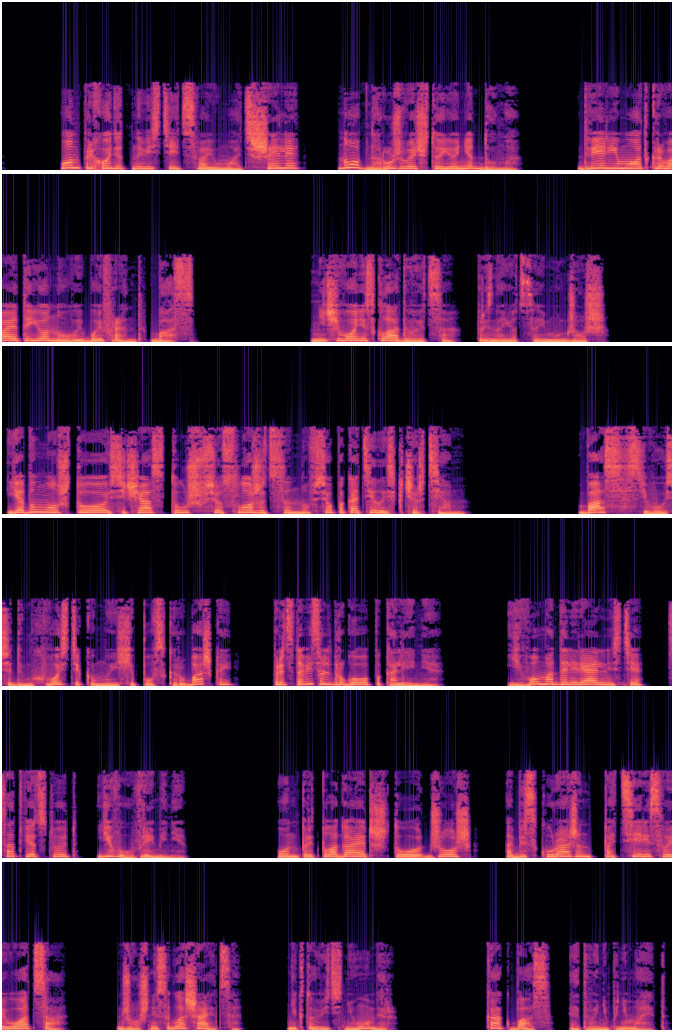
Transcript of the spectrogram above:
он приходит навестить свою мать Шелли, но обнаруживает, что ее нет дома. Дверь ему открывает ее новый бойфренд, Бас. «Ничего не складывается», — признается ему Джош. «Я думал, что сейчас-то уж все сложится, но все покатилось к чертям». Бас с его седым хвостиком и хиповской рубашкой — представитель другого поколения. Его модель реальности соответствует его времени. Он предполагает, что Джош обескуражен потерей своего отца. Джош не соглашается. Никто ведь не умер. Как Бас этого не понимает?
